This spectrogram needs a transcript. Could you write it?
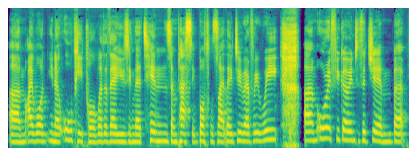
Um, I want, you know, all people, whether they're using their tins and plastic bottles like they do every week, um, or if you go into the gym, but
